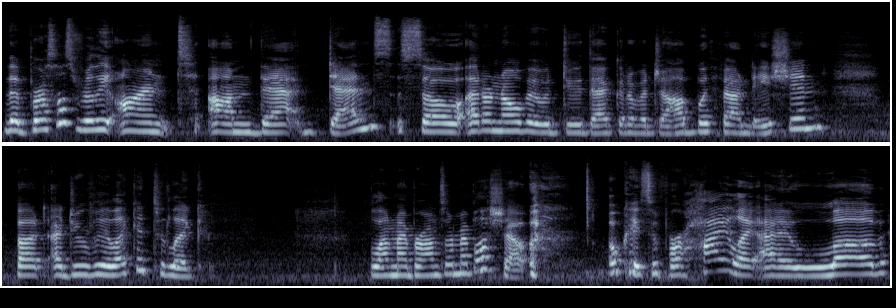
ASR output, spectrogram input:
the bristles really aren't um, that dense, so I don't know if it would do that good of a job with foundation, but I do really like it to like blend my bronzer my blush out. Okay, so for highlight, I love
